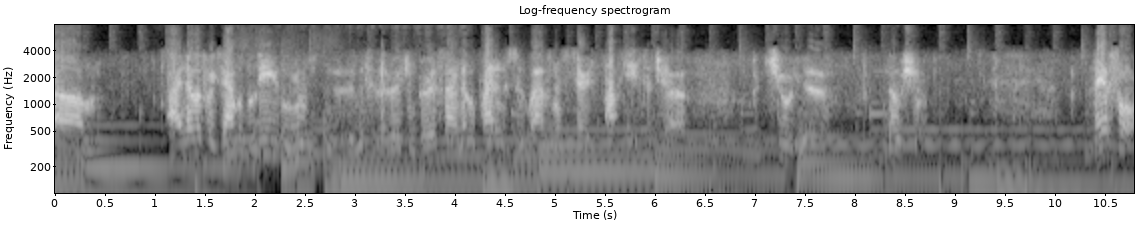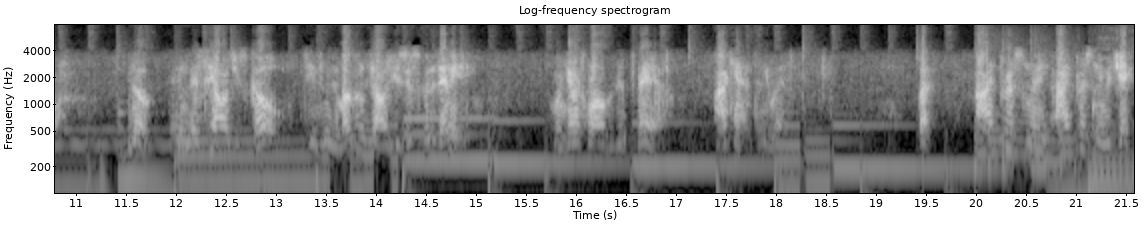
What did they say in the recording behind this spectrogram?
um, I never, for example, believed in the myth of the virgin birth. I never quite understood why it was necessary to propagate such a peculiar notion. Therefore, you know, as theologies go, to the Muslim theology is as good as any. One cannot quarrel with it there. I can't, anyway. But I personally, I personally reject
